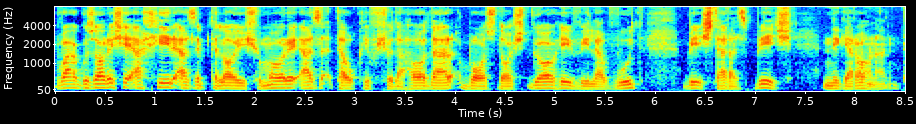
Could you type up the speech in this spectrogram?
و گزارش اخیر از ابتلای شمار از توقیف شده ها در بازداشتگاه ویلاوود بیشتر از بیش نگرانند.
